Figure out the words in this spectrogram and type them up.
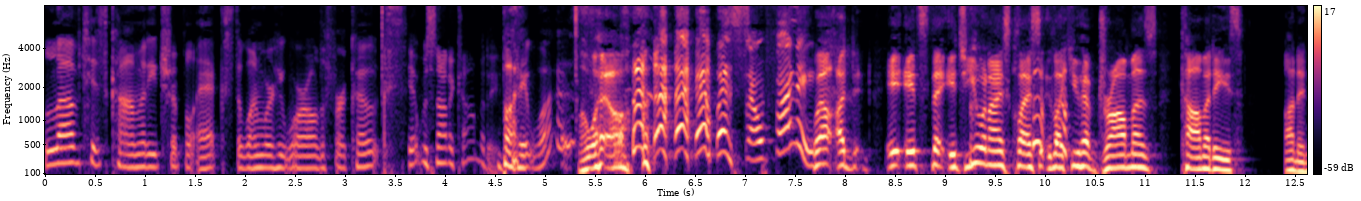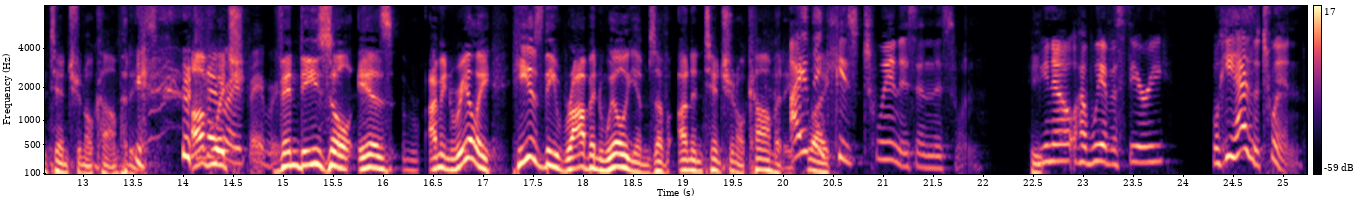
loved his comedy Triple X, the one where he wore all the fur coats. it was not a comedy. But it was. Well, it was so funny. well, uh, it, it's the it's you and I's class. Like you have dramas, comedies, unintentional comedies, of which. Vin Diesel is. I mean, really, he is the Robin Williams of unintentional comedy. I think his twin is in this one. He- you know, have we have a theory? Well, he has a twin.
